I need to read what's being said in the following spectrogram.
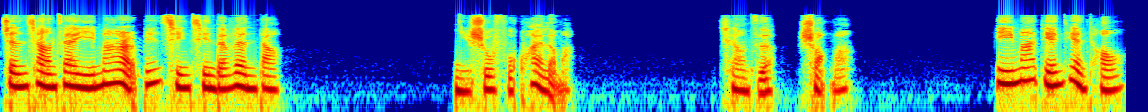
真唱在姨妈耳边轻轻的问道：“你舒服快乐吗？这样子爽吗？”姨妈点点头，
